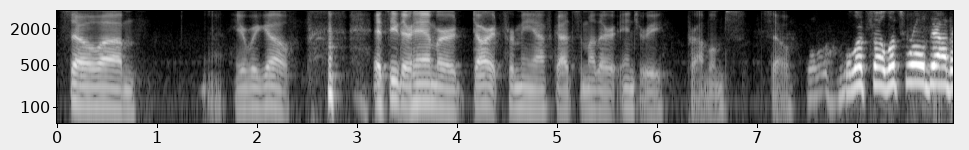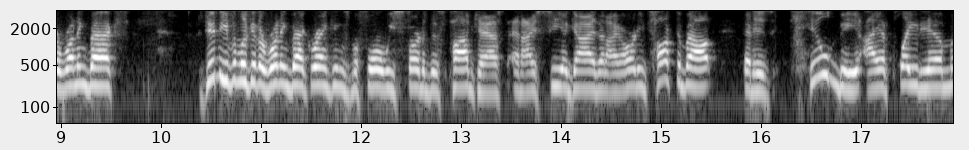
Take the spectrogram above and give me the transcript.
So um, here we go. it's either him or Dart for me. I've got some other injury problems. So well let's uh, let's roll down to running backs didn't even look at the running back rankings before we started this podcast, and I see a guy that I already talked about that has killed me. I have played him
